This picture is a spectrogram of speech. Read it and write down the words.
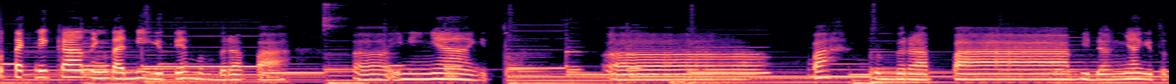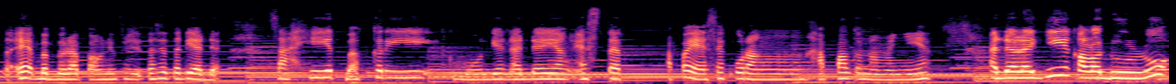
ke teknikan yang tadi gitu ya beberapa uh, ininya gitu. Uh, apa beberapa bidangnya gitu eh beberapa universitasnya tadi ada Sahid, Bakri, kemudian ada yang estet apa ya saya kurang hafal tuh namanya ya. Ada lagi kalau dulu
